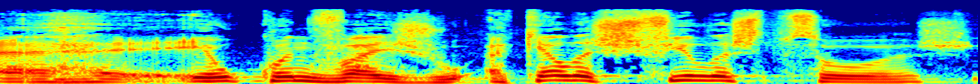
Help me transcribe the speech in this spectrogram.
Eh, eu, quando vejo aquelas filas de pessoas,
